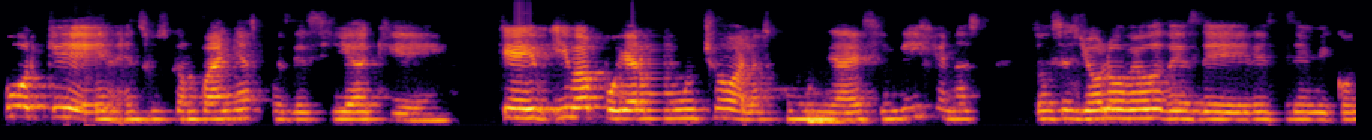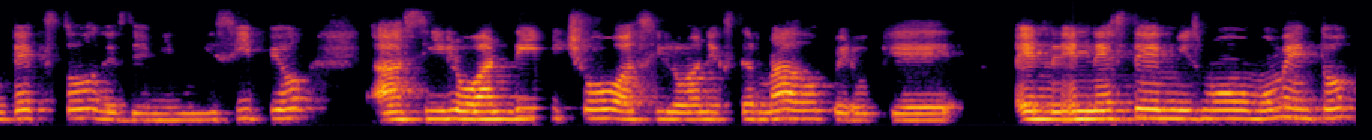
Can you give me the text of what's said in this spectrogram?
porque en, en, sus campañas pues decía que, que iba a apoyar mucho a las comunidades indígenas. Entonces yo lo veo desde, desde mi contexto, desde mi municipio, así lo han dicho, así lo han externado, pero que en, en, este mismo momento,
